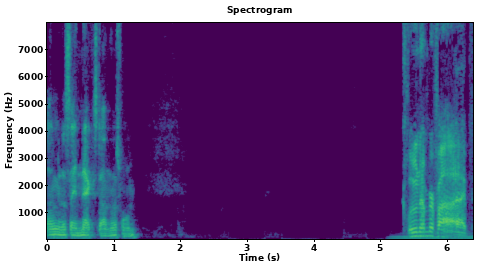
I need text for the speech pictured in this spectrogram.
I'm gonna say next on this one. Clue number five.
